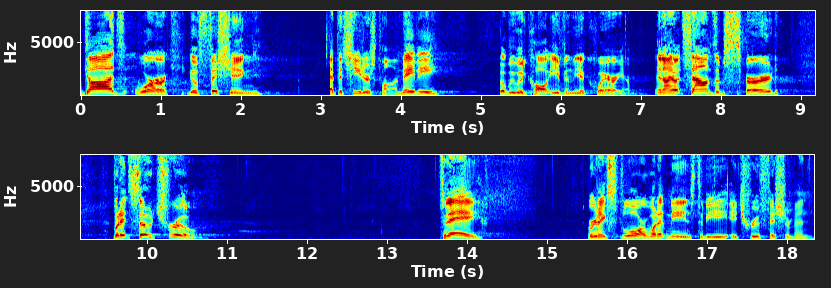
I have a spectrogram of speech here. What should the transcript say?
God's work, go fishing at the cheater's pond, maybe what we would call even the aquarium. And I know it sounds absurd, but it's so true. Today, we're going to explore what it means to be a true fisherman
